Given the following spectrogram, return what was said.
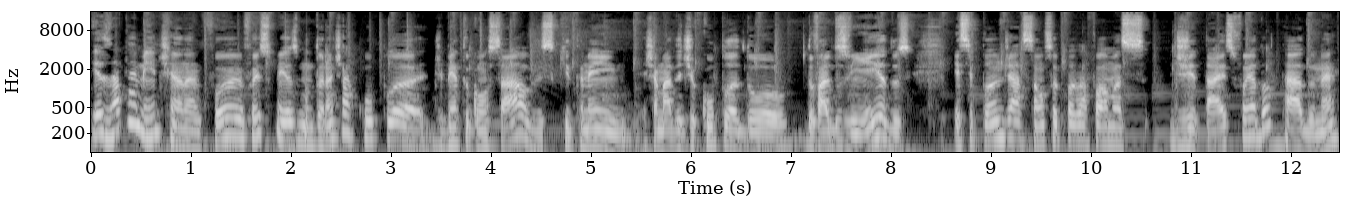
Exatamente, Ana. Foi, foi isso mesmo. Durante a cúpula de Bento Gonçalves, que também é chamada de cúpula do, do Vale dos Vinhedos, esse plano de ação sobre plataformas digitais foi adotado, né?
